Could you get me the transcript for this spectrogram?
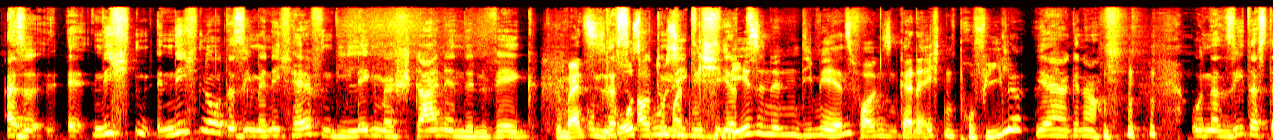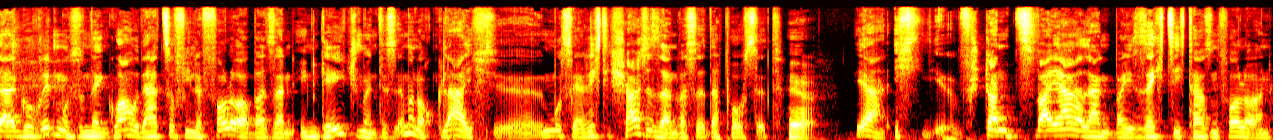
also äh, nicht, nicht nur, dass sie mir nicht helfen, die legen mir Steine in den Weg. Du meinst, um diese großbusigen Chinesinnen, die mir jetzt folgen, sind keine echten Profile? Ja, genau. und dann sieht das der Algorithmus und denkt, wow, der hat so viele Follower, aber sein Engagement ist immer noch gleich. Äh, muss ja richtig scheiße sein, was er da postet. Ja. Ja, ich äh, stand zwei Jahre lang bei 60.000 Followern,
